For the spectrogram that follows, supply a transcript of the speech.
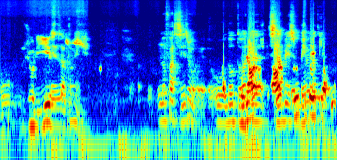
os juristas, Exatamente no fascismo, o doutor é, sabe isso bem melhor que eu.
